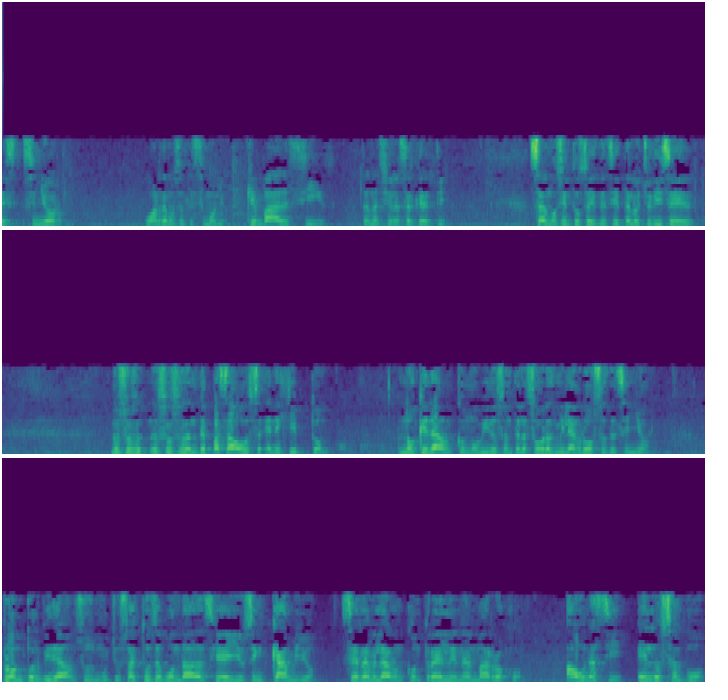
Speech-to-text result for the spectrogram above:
es, Señor, guardemos el testimonio. ¿Qué va a decir la nación acerca de ti? Salmo 106, del 7 al 8 dice, nuestros, nuestros antepasados en Egipto no quedaron conmovidos ante las obras milagrosas del Señor. Pronto olvidaron sus muchos actos de bondad hacia ellos. En cambio, se rebelaron contra Él en el Mar Rojo. Aún así, Él los salvó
